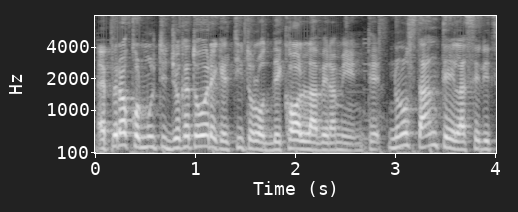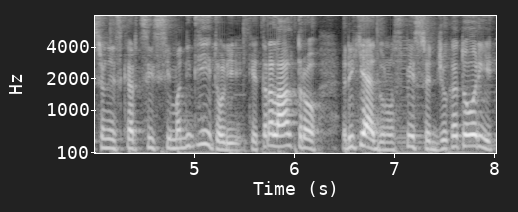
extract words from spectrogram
È però col multigiocatore che il titolo decolla veramente, nonostante la selezione scarsissima di titoli, che tra l'altro richiedono spesso ai giocatori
